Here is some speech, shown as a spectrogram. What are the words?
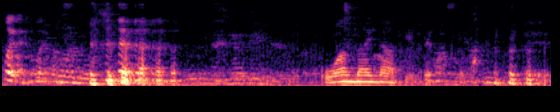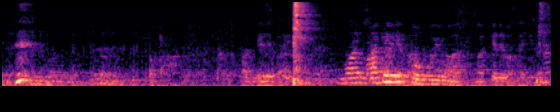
声が聞こえます。終わんないなって言ってますとかま負けると思います。負ければ入っちゃう。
